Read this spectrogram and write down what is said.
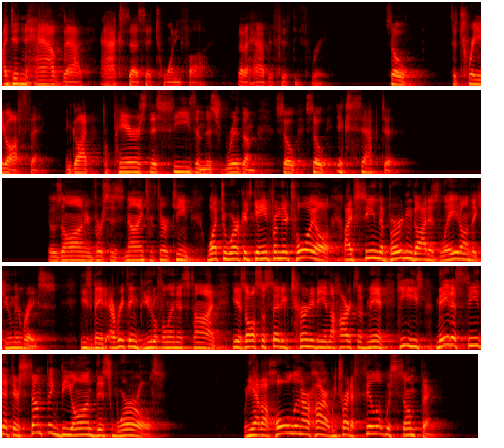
I didn't have that access at 25 that I have at 53. So it's a trade off thing. And God prepares this season, this rhythm. So, so accept it. Goes on in verses 9 through 13. What do workers gain from their toil? I've seen the burden God has laid on the human race. He's made everything beautiful in its time. He has also set eternity in the hearts of men. He, he's made us see that there's something beyond this world. We have a hole in our heart. We try to fill it with something.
